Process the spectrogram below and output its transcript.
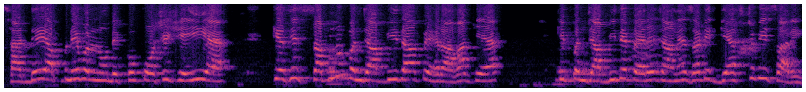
ਸਾਡੇ ਆਪਣੇ ਵੱਲੋਂ ਦੇਖੋ ਕੋਸ਼ਿਸ਼ ਇਹੀ ਹੈ ਕਿ ਅਸੀਂ ਸਭ ਨੂੰ ਪੰਜਾਬੀ ਦਾ ਪਹਿਰਾਵਾ ਕਿਹਾ ਕਿ ਪੰਜਾਬੀ ਦੇ ਪਹਿਰੇ ਜਾਣੇ ਸਾਡੇ ਗੈਸਟ ਵੀ ਸਾਰੇ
